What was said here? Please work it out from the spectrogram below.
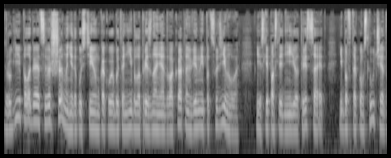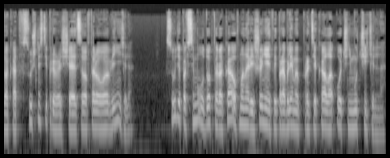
Другие полагают совершенно недопустимым какое бы то ни было признание адвокатом вины подсудимого, если последний ее отрицает, ибо в таком случае адвокат в сущности превращается во второго обвинителя. Судя по всему, у доктора Кауфмана решение этой проблемы протекало очень мучительно.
